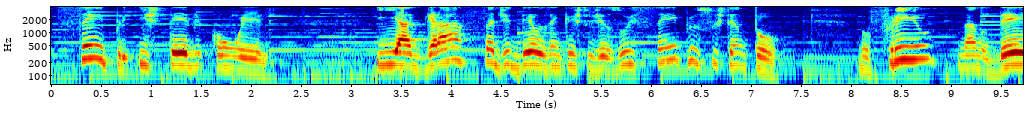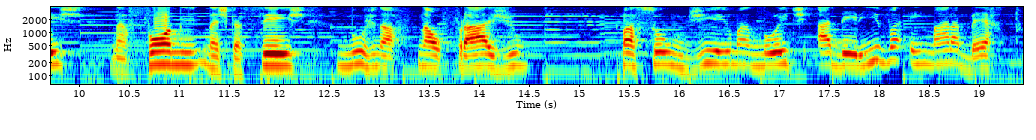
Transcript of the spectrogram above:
sempre esteve com ele. E a graça de Deus em Cristo Jesus sempre o sustentou. No frio, na nudez, na fome, na escassez, no naufrágio, passou um dia e uma noite à deriva em mar aberto.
